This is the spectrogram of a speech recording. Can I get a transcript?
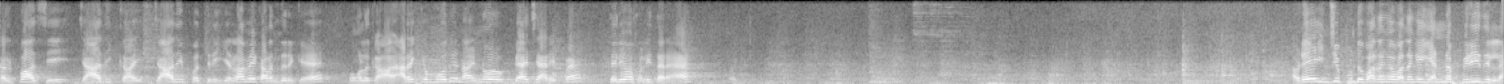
கல்பாசி ஜாதிக்காய் ஜாதிப்பத்திரி எல்லாமே கலந்துருக்கு. உங்களுக்கு அ- அரைக்கும் போது நான் இன்னொரு பேட்ச் அரைப்பேன் தெளிவாக சொல்லித்தரேன். அப்படியே இஞ்சி பூண்டு வதங்க வதங்க எண்ணெய் பிரியுதில்ல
